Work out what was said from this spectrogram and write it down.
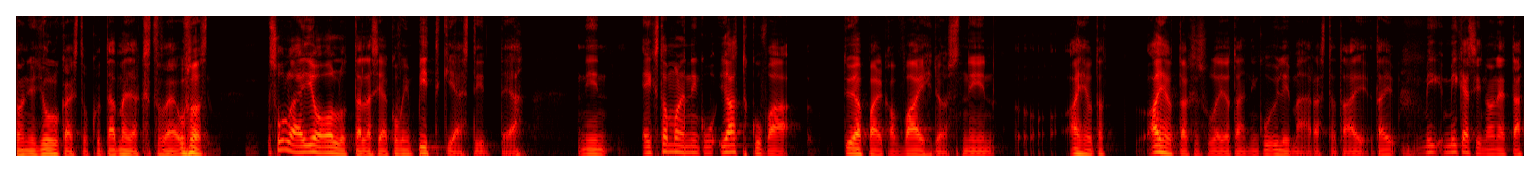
on jo julkaistu, kun tämä jakso tulee ulos. Sulla ei ole ollut tällaisia kovin pitkiä stinttejä, niin eikö tuommoinen niinku jatkuva työpaikan vaihdos, niin aiheuta, aiheuttaako se sulle jotain niinku ylimääräistä, tai, tai mikä siinä on, että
